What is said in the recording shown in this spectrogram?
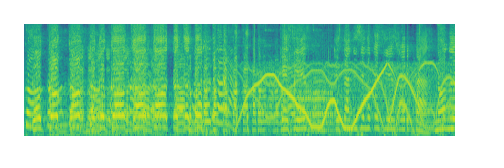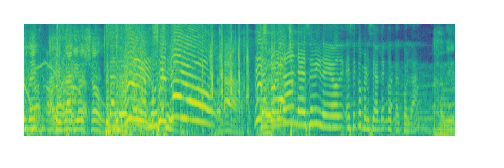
co, co, Que si es, están diciendo que si es recta. No, no es recta, es radio show. ¡Saludos! ¿Se acuerdan de ese video, de ese comercial de Coca-Cola? A ver.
